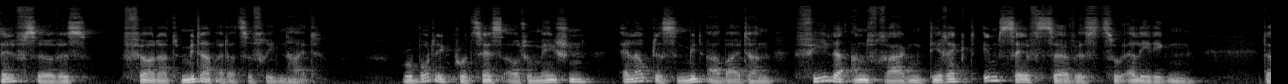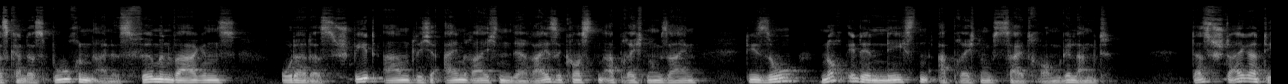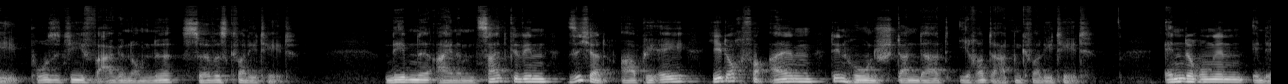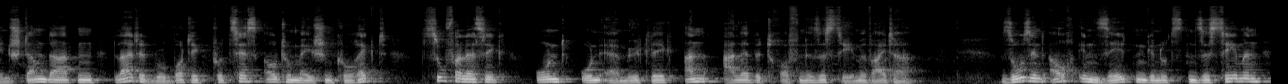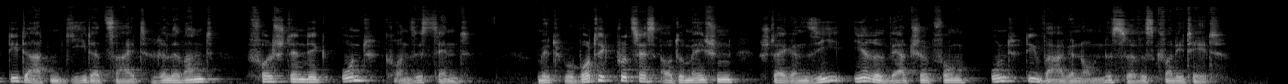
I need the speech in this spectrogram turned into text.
Self-Service fördert Mitarbeiterzufriedenheit. Robotic Process Automation erlaubt es Mitarbeitern, viele Anfragen direkt im Self-Service zu erledigen. Das kann das Buchen eines Firmenwagens oder das spätabendliche Einreichen der Reisekostenabrechnung sein, die so noch in den nächsten Abrechnungszeitraum gelangt. Das steigert die positiv wahrgenommene Servicequalität. Neben einem Zeitgewinn sichert RPA jedoch vor allem den hohen Standard ihrer Datenqualität. Änderungen in den Stammdaten leitet Robotic Process Automation korrekt, zuverlässig und unermüdlich an alle betroffene Systeme weiter. So sind auch in selten genutzten Systemen die Daten jederzeit relevant, vollständig und konsistent. Mit Robotic Process Automation steigern Sie Ihre Wertschöpfung und die wahrgenommene Servicequalität.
